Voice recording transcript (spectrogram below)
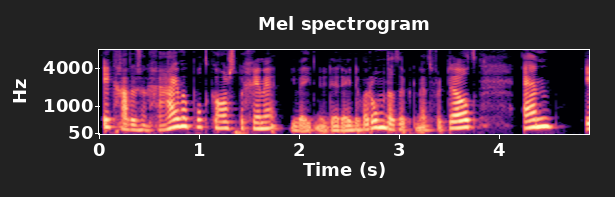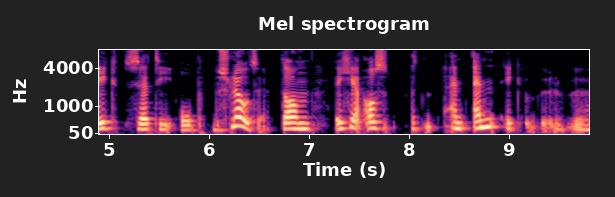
Ik ga dus een geheime podcast beginnen. Je weet nu de reden waarom, dat heb ik net verteld. En ik zet die op besloten. Dan, weet je, als en, en ik uh,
